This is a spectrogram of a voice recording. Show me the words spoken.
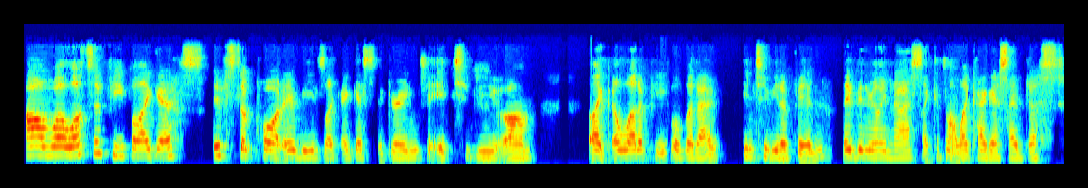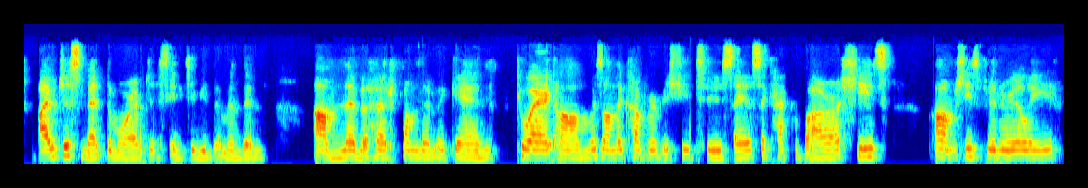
Um, well, lots of people, I guess. If support, it means like I guess agreeing to interview. Um, like a lot of people that I've interviewed have been they've been really nice. Like it's not like I guess I've just I've just met them or I've just interviewed them and then um never heard from them again. Kuwait um was on the cover of issue two, Sayasa Kakabara. She's um she's been really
